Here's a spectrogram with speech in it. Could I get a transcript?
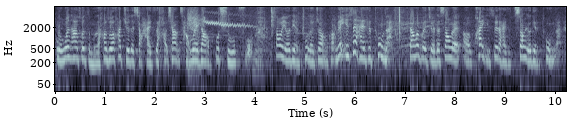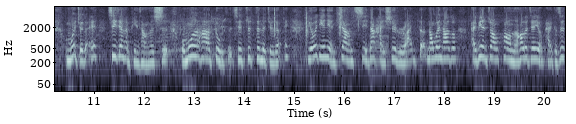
我问他说怎么了？他说他觉得小孩子好像肠胃道不舒服，稍微有点吐的状况。那一岁孩子吐奶，大家会不会觉得稍微呃快一岁的孩子稍微有点吐奶？我们会觉得哎是一件很平常的事。我摸了他的肚子，其实就真的觉得哎有一点点胀气，但还是软的。那问他说排便状况呢？他说今天有排，可是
